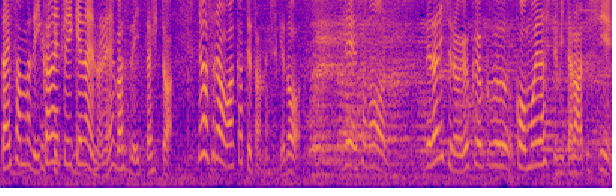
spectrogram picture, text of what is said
第3まで行かないといけないのねバスで行った人は。でもそれは分かってたんですけどでそので何しろよくよくこう思い出してみたら私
